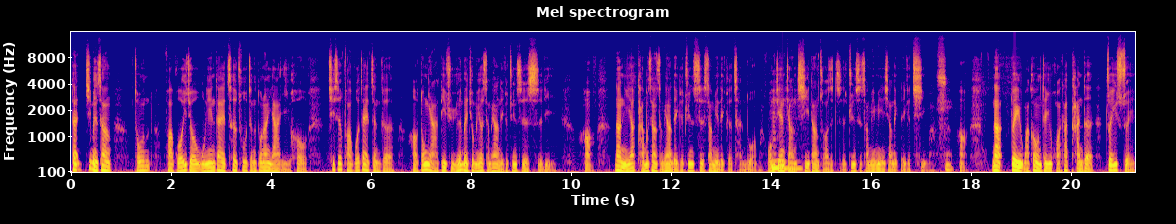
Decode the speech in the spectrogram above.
但基本上从法国一九五零年代撤出整个东南亚以后，其实法国在整个好东亚地区原本就没有什么样的一个军事的实力，好。那你要谈不上什么样的一个军事上面的一个承诺嘛？我们今天讲气，当然主要是指军事上面面向的一个气嘛。是。好，那对于马克龙这句话，他谈的追随，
